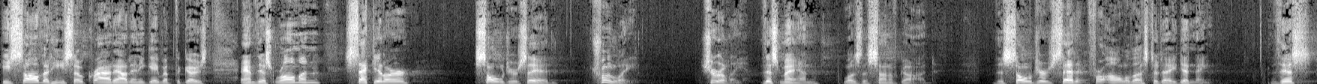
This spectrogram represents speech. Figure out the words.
he saw that he so cried out and he gave up the ghost. And this Roman secular soldier said, Truly, surely, this man was the Son of God. The soldier said it for all of us today, didn't he? This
